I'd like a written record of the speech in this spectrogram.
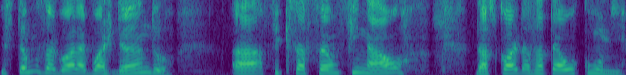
Estamos agora aguardando a fixação final das cordas até o cume.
